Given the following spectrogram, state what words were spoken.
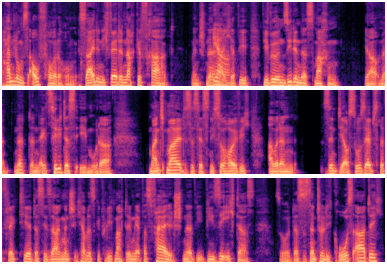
Handlungsaufforderung. Es sei denn, ich werde nach gefragt. Mensch, ne? Ja. Ich hab, wie, wie würden Sie denn das machen? Ja, und dann, ne, dann erzähle ich das eben. Oder manchmal, das ist jetzt nicht so häufig, aber dann sind die auch so selbstreflektiert, dass sie sagen, Mensch, ich habe das Gefühl, ich mache irgendetwas falsch. Ne? Wie, wie sehe ich das? So, das ist natürlich großartig,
